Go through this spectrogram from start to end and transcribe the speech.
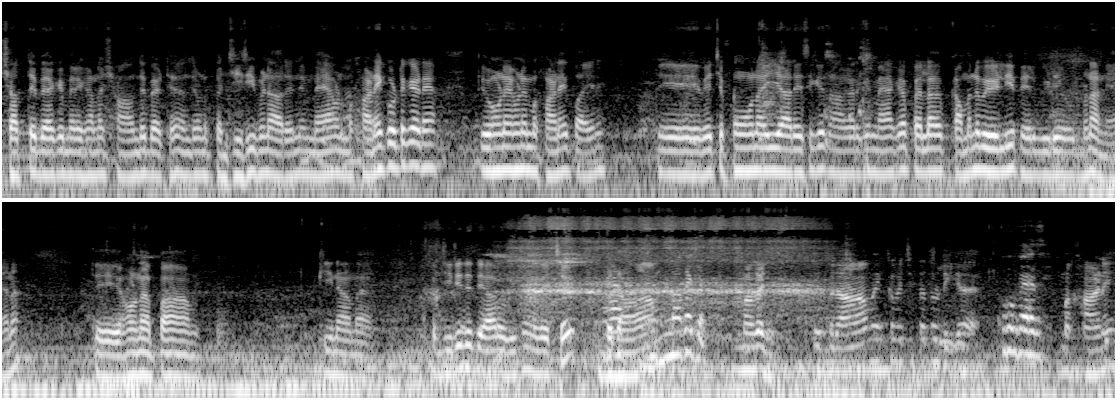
ਛੱਤ ਤੇ ਬਹਿ ਕੇ ਮੇਰੇ ਖਿਆਲ ਨਾਲ ਸ਼ਾਮ ਦੇ ਬੈਠੇ ਹੁੰਦੇ ਹੁਣ ਪੰਜੀਰੀ ਬਣਾ ਰਹੇ ਨੇ। ਮੈਂ ਹੁਣ ਮਖਾਣੇ ਕੁੱਟ ਕੇ ਅੜਿਆ ਤੇ ਹੁਣੇ ਹੁਣੇ ਮਖਾਣੇ ਪਾਏ ਨੇ ਤੇ ਵਿੱਚ ਫੋਨ ਆਈ ਜਾ ਰਹੇ ਸੀਗੇ ਤਾਂ ਕਰਕੇ ਮੈਂ ਕਿਹਾ ਪਹਿਲਾਂ ਕੰਮ ਨਿਬੇੜ ਲਈਏ ਫਿਰ ਵੀਡੀਓ ਬਣਾਉਂਦੇ ਆ ਨਾ? ਤੇ ਹੁਣ ਆਪਾਂ ਕੀ ਨਾਮ ਹੈ? ਪੰਜੀਰੀ ਤੇ ਤਿਆਰ ਹੋ ਗਈ ਹੁਣ ਵਿੱਚ। ਬਦਾਮ। ਮਗਜ। ਮਗਜ। ਤੇ ਬਦਾਮ ਇੱਕ ਵਿੱਚ ਕਦੋਂ ਲਿਖਿਆ ਹੈ ਉਹ ਵੈਸੇ। ਮਖਾਣੇ।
